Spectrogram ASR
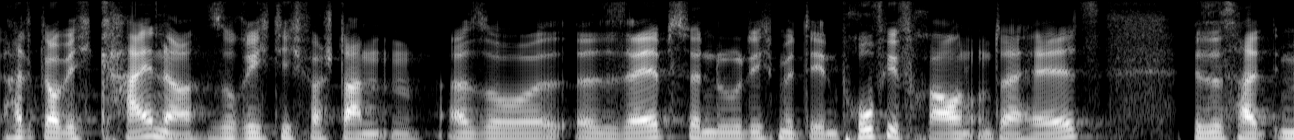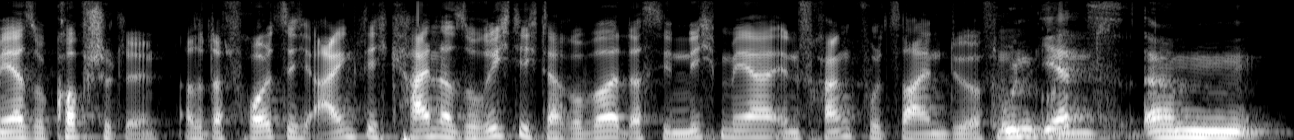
hat, glaube ich, keiner so richtig verstanden. Also äh, selbst wenn du dich mit den Profifrauen unterhältst, ist es halt mehr so Kopfschütteln. Also da freut sich eigentlich keiner so richtig darüber, dass sie nicht mehr in Frankfurt sein dürfen. Und jetzt Und, ähm,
